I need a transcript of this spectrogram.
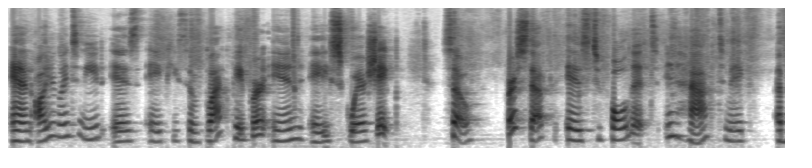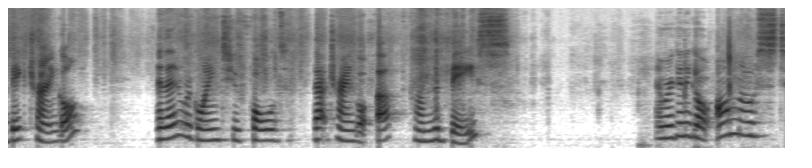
and all you're going to need is a piece of black paper in a square shape. So, first step is to fold it in half to make a big triangle, and then we're going to fold that triangle up from the base, and we're going to go almost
